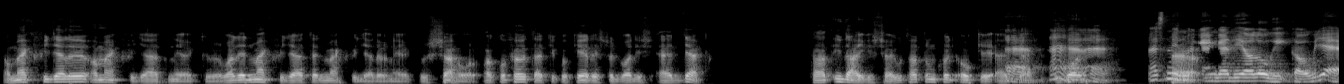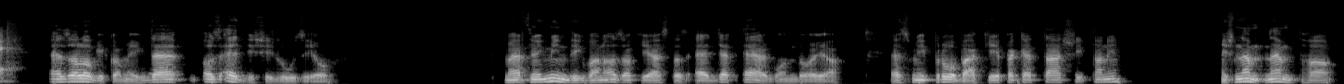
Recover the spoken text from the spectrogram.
a megfigyelő a megfigyelt nélkül, vagy egy megfigyelt egy megfigyelő nélkül, sehol. Akkor feltetjük a kérdést, hogy vagy is egyek? Tehát idáig is eljuthatunk, hogy oké, okay, egyek. E, e, e. Ezt még megengedi a logika, ugye? Ez a logika még, de az egy is illúzió. Mert még mindig van az, aki ezt az egyet elgondolja. Ezt még próbál képeket társítani, és nem, nem ha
